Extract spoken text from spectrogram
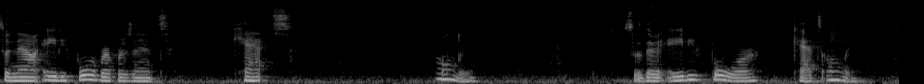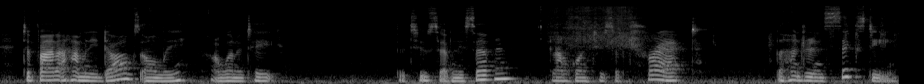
So now 84 represents cats only. So there are 84 cats only. To find out how many dogs only, I'm going to take the 277 and I'm going to subtract the 160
